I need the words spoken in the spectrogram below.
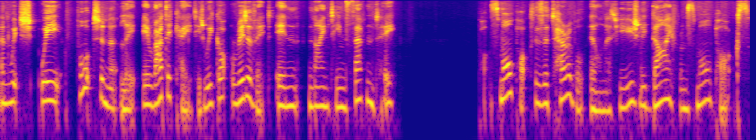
and which we fortunately eradicated, we got rid of it in 1970. Smallpox is a terrible illness. You usually die from smallpox.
